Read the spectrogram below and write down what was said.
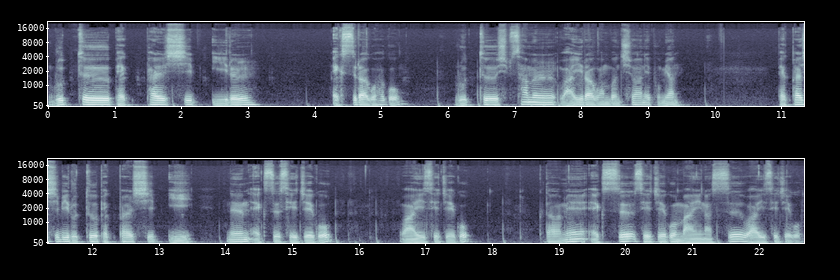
루트 182를 x라고 하고 루트 13을 y라고 한번 치환해 보면 182 루트 182는 x 세제곱 y 세제곱 그 다음에 x 세제곱 마이너스 y 세제곱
